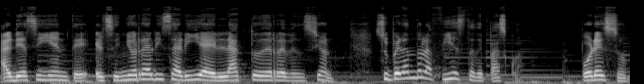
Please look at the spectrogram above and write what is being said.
Al día siguiente, el Señor realizaría el acto de redención, superando la fiesta de Pascua. Por eso,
